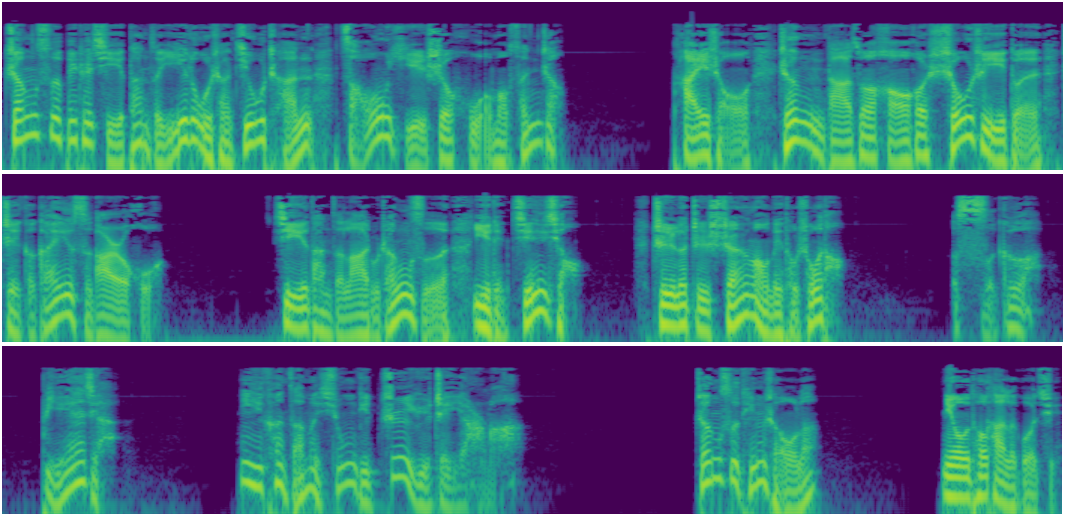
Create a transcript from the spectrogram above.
张四被这喜蛋子一路上纠缠，早已是火冒三丈，抬手正打算好好收拾一顿这个该死的二货。喜蛋子拉住张四，一脸奸笑。指了指山坳那头，说道：“四哥，别介，你看咱们兄弟至于这样吗？”张四停手了，扭头看了过去，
